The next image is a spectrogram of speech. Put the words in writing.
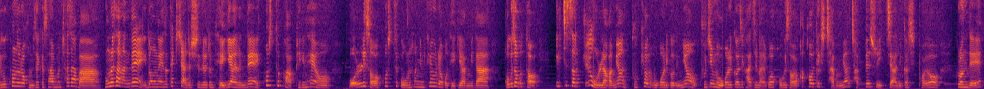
대구 콘으로 검색해서 한번 찾아봐. 동네 사는데 이 동네에서 택시 아저씨들 좀 대기하는데 코스트코 앞이긴 해요. 멀리서 코스트코 오는 손님 태우려고 대기합니다. 거기서부터 일치선 쭉 올라가면 북현 오거리거든요. 굳이 뭐 오거리까지 가지 말고 거기서 카카오 택시 잡으면 잡힐 수 있지 않을까 싶어요. 그런데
